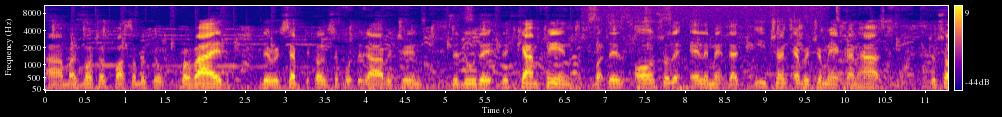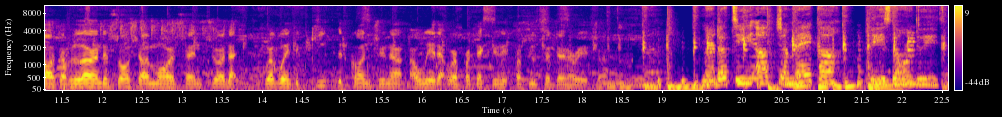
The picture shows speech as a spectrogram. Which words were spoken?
um, as much as possible to provide the receptacles to put the garbage in, to do the, the campaigns. But there's also the element that each and every Jamaican has to sort of learn the social mores to ensure that we're going to keep the country in a, a way that we're protecting it for future generations. up Jamaica, please don't do it.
